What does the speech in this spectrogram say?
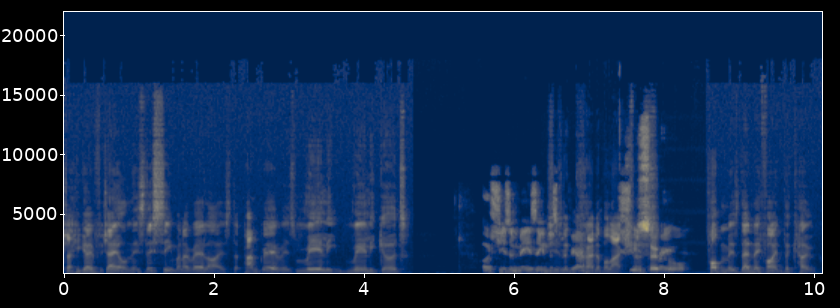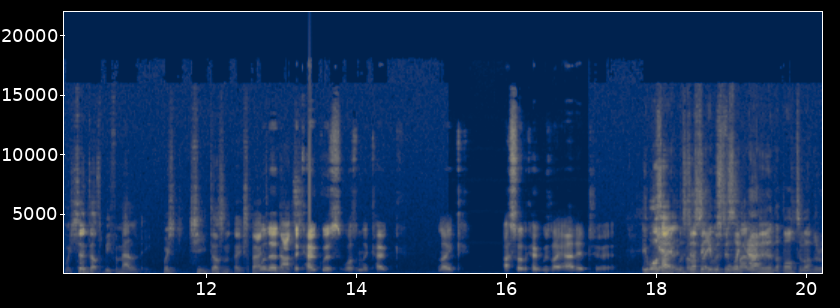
Jackie going for jail, and it's this scene when I realised that Pam Grier is really, really good. Oh, she's amazing in this She's an movie. I- incredible actress. She's so great. cool. Problem is, then they find the coke, which turns out to be for Melanie, which she doesn't expect. Well, no, the coke was wasn't the coke like I saw the coke was like added to it. It was yeah, added, it was just think it was just like added at the bottom under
